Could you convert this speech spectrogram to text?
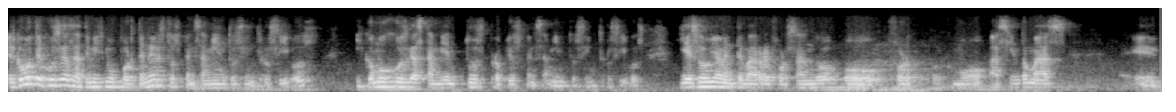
el cómo te juzgas a ti mismo por tener estos pensamientos intrusivos y cómo juzgas también tus propios pensamientos intrusivos. Y eso obviamente va reforzando o, como haciendo más, eh,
